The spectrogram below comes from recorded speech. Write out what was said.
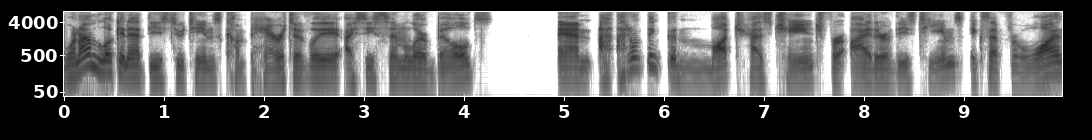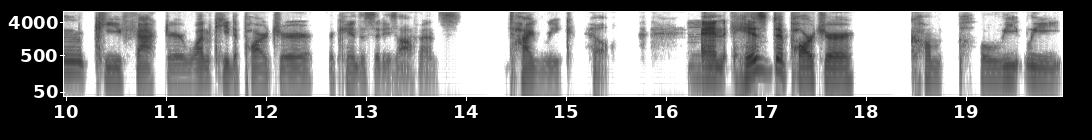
when I'm looking at these two teams comparatively, I see similar builds. And I, don't think much has changed for either of these teams, except for one key factor, one key departure for Kansas City's offense Tyreek Hill. Mm. And his departure completely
